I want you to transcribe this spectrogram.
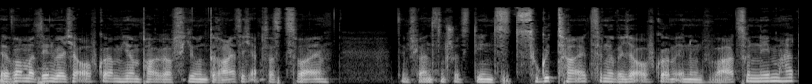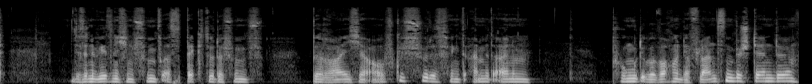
Wir wollen mal sehen, welche Aufgaben hier im Paragraph 34 Absatz 2 dem Pflanzenschutzdienst zugeteilt sind und welche Aufgaben er nun wahrzunehmen hat. Das sind im Wesentlichen fünf Aspekte oder fünf Bereiche aufgeführt. Das fängt an mit einem Punkt Überwachung der Pflanzenbestände,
